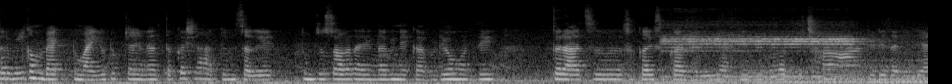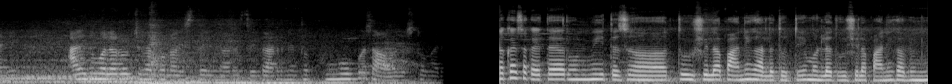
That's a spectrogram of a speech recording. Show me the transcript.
तर welcome back to my YouTube channel तर कसे आहात तुम्ही सगळे? तुमचं स्वागत आहे नवीन एका व्हिडिओमध्ये तर आज सकाळी सकाळ झालेली आहे. मी छान रेडी झालेली आहे. आणि तुम्हाला रोजच्या सारखं असता येणारच आहे. कारण इथं खूपच आवाज असतो सकाळी सकाळी तयार होऊन मी तसं तुळशीला पाणी घालत होते. म्हटलं तुळशीला पाणी घालून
